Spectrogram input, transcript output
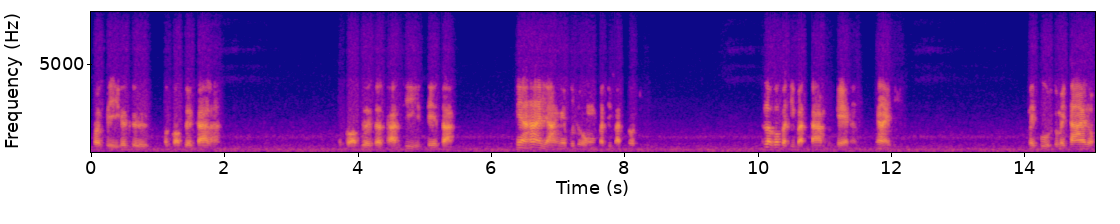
ข้อสี่ก็คือประกอบด้วยกาละประกอบด้วยสถานที่เทศะเนี่ยห้าอย่างในพุทธองค์ปฏิบัติตนเราก็ปฏิบัติตามแก่นั้นง่ายดี ไม่พูดก็ไม่ตายหรอก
